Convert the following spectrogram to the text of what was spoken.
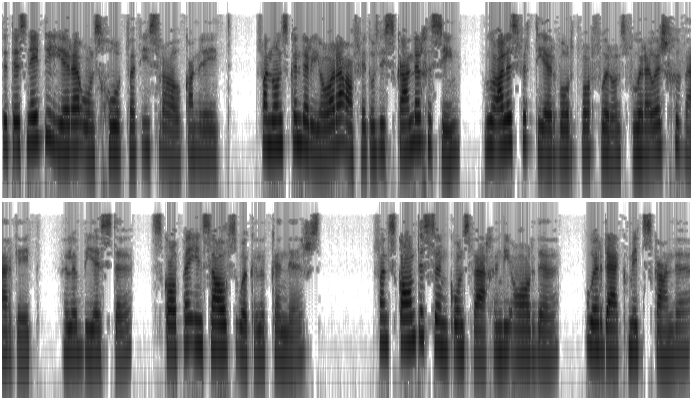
Dit is net die Heere ons God wat Israël kan red. Van ons kinderjare af het ons die skande gezien, hoe alles verteer wordt waarvoor ons voorouders gewerkt het hulle beeste, skape en selfs ook hulle kinders. Van skaamte sink ons weg in die aarde, oordek met skande.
